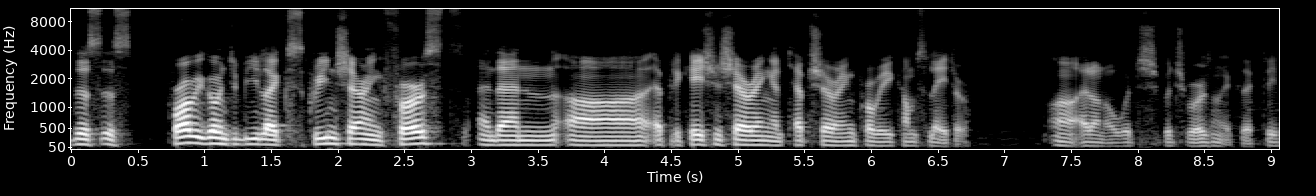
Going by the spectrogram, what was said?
this is probably going to be like screen sharing first, and then uh, application sharing and tab sharing probably comes later. Uh, I don't know which, which version exactly.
